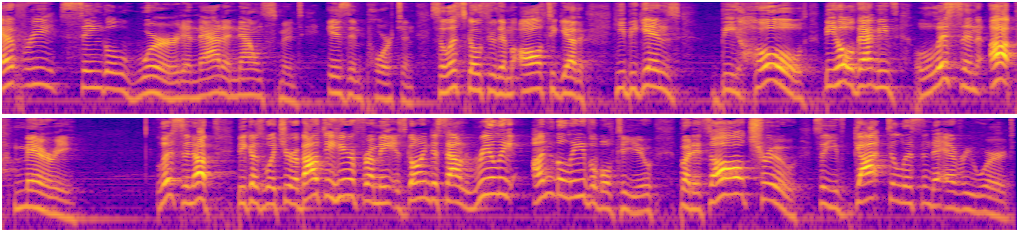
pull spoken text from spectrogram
every single word in that announcement is important. So let's go through them all together. He begins Behold, behold, that means listen up, Mary. Listen up, because what you're about to hear from me is going to sound really unbelievable to you, but it's all true. So you've got to listen to every word.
